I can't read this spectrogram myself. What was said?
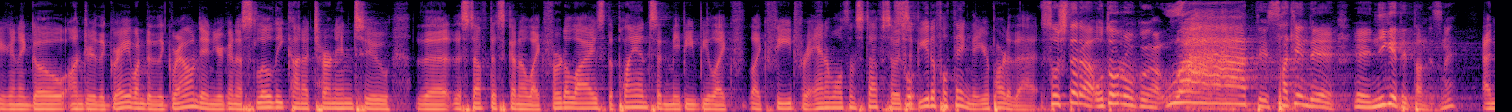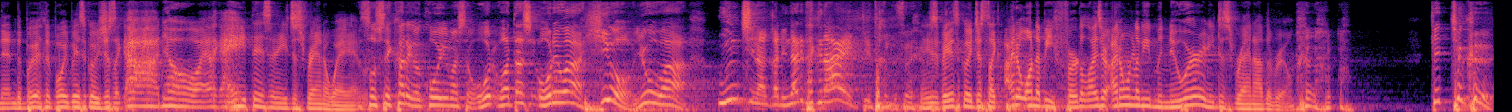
You're going to go under the grave, under the ground, and you're going to slowly kind of turn into the, the stuff that's going to like fertilize the plants and maybe be like f- like feed for animals and stuff. So it's So- a beautiful thing that you're part of that. そしたら男の子がうわーって叫んで、えー逃げていったんですね。 And then the boy, the boy basically was just like, ah, no, I, like, I hate this. And he just ran away. そして彼がこう言いました。俺私俺は火を要はうんちなんかになりたくないって言ったんですね。He's basically just like, I don't want to be fertilizer. I don't want to be manure. And he just ran out of the room. 結局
